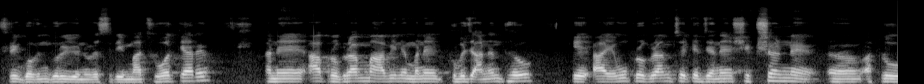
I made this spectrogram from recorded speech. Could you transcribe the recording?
Shri Govind Guru યુનિવર્સિટીમાં છું અત્યારે. અને આ પ્રોગ્રામમાં આવીને મને ખૂબ જ આનંદ થયો કે આ એવું પ્રોગ્રામ છે કે જેને શિક્ષણને આટલું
